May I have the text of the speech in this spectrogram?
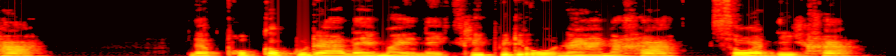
ค่ะ แล้วพบกับครูดาได้ใหม่ในคลิปวิดีโอหน้านะคะ สวัสดีค่ะ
